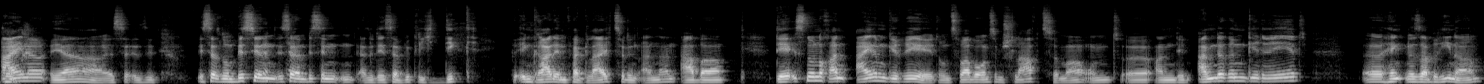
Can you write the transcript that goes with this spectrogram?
eine. Ja, ist, ist ja so ein bisschen, ist ja ein bisschen, also der ist ja wirklich dick, gerade im Vergleich zu den anderen, aber der ist nur noch an einem Gerät und zwar bei uns im Schlafzimmer und äh, an dem anderen Gerät äh, hängt eine Sabrina.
